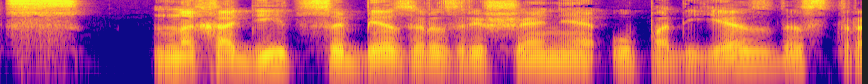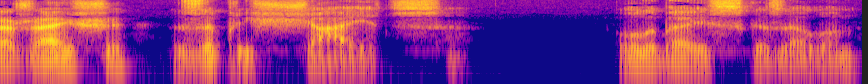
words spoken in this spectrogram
С находиться без разрешения у подъезда строжайше запрещается. Улыбаясь, сказал он,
